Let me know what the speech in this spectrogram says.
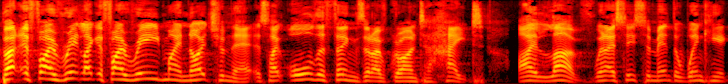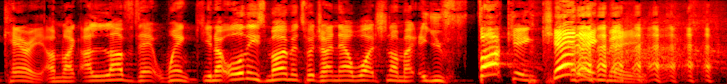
But if I read, like, if I read my notes from that, it's like all the things that I've grown to hate. I love when I see Samantha winking at Carrie. I'm like, I love that wink. You know, all these moments which I now watch, and I'm like, are you fucking kidding me?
